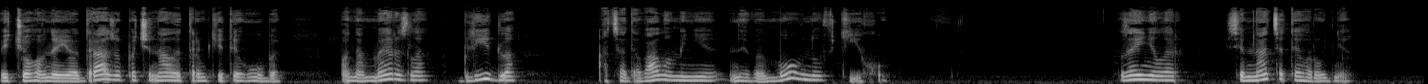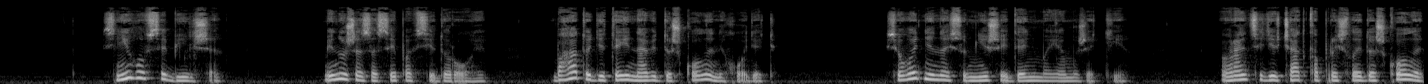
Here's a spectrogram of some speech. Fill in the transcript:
від чого в неї одразу починали тремтіти губи. Вона мерзла, блідла, а це давало мені невимовну втіху. Зейнілер, 17 грудня. Снігу все більше. Він уже засипав всі дороги. Багато дітей навіть до школи не ходять. Сьогодні найсумніший день в моєму житті. Вранці дівчатка прийшли до школи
